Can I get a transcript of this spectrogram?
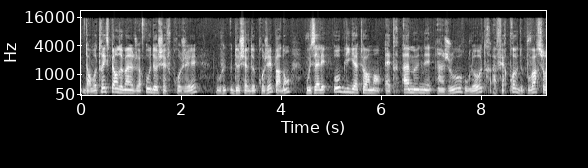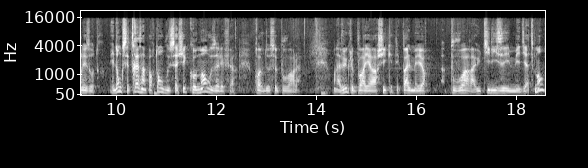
dans votre expérience de manager ou de chef projet, de chef de projet, pardon, vous allez obligatoirement être amené un jour ou l'autre à faire preuve de pouvoir sur les autres. Et donc c'est très important que vous sachiez comment vous allez faire preuve de ce pouvoir-là. On a vu que le pouvoir hiérarchique n'était pas le meilleur pouvoir à utiliser immédiatement.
